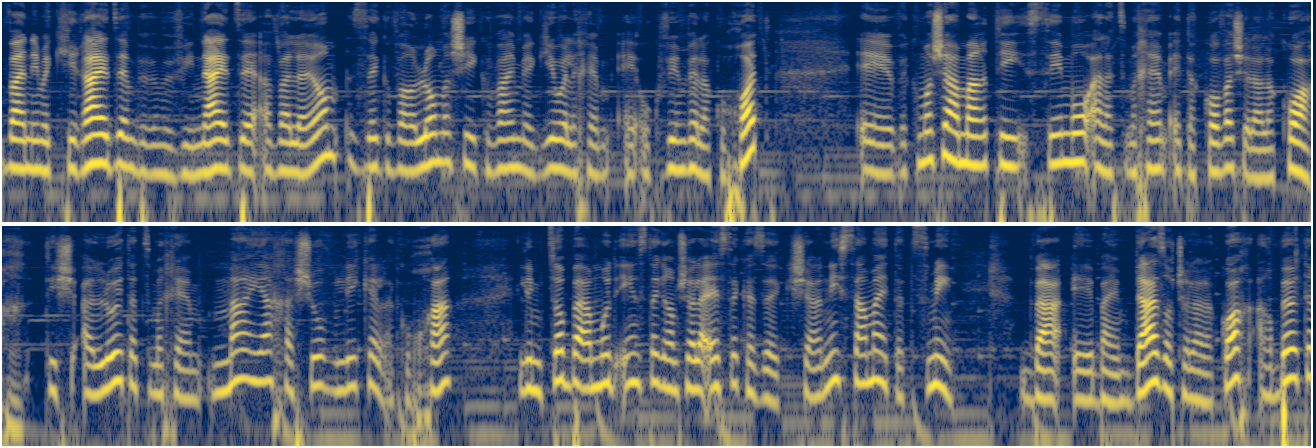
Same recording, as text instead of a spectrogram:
ואני מכירה את זה ומבינה את זה, אבל היום זה כבר לא מה שיקבע אם יגיעו אליכם אה, עוקבים ולקוחות. Uh, וכמו שאמרתי, שימו על עצמכם את הכובע של הלקוח. תשאלו את עצמכם, מה היה חשוב לי כלקוחה למצוא בעמוד אינסטגרם של העסק הזה. כשאני שמה את עצמי uh, בעמדה הזאת של הלקוח, הרבה יותר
